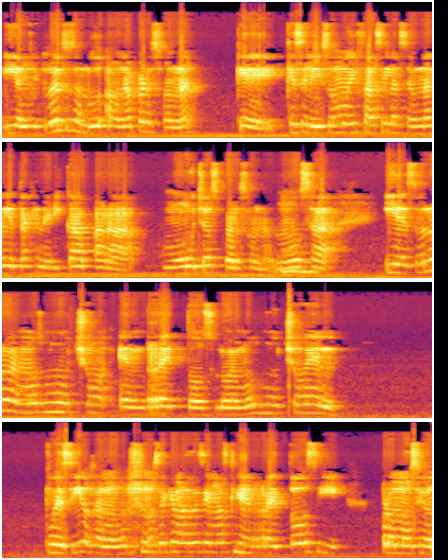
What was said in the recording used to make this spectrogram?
y el futuro de tu salud a una persona que, que, se le hizo muy fácil hacer una dieta genérica para muchas personas, ¿no? O sea, y eso lo vemos mucho en retos, lo vemos mucho en pues sí, o sea, no, no sé qué más decir más que retos y promoción,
